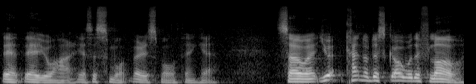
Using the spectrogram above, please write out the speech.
there, there you are. It's a small, very small thing here. So uh, you kind of just go with the flow.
